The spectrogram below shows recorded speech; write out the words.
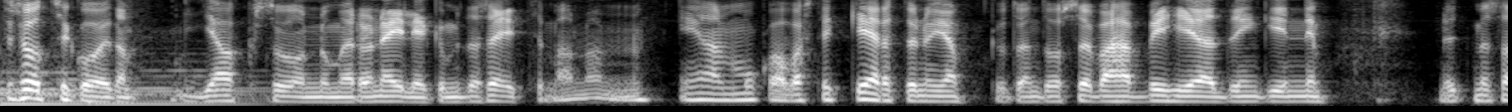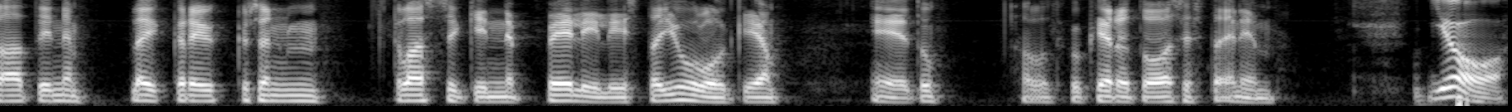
Uutisotsikoita. Jakso on numero 47 on ihan mukavasti kertynyt ja kuten tuossa vähän vihjailtiinkin, niin nyt me saatiin ne Pleikkari ykkösen klassikin pelilista julkia. Eetu, haluatko kertoa asiasta enemmän? Joo,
